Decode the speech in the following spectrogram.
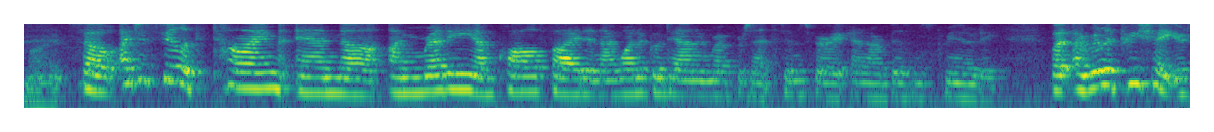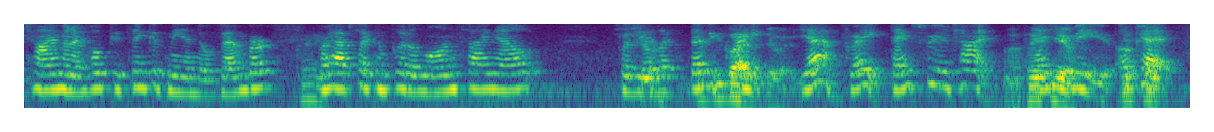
Right. So I just feel it's time, and uh, I'm ready, I'm qualified, and I want to go down and represent Simsbury and our business community. But I really appreciate your time, and I hope you think of me in November. Great. Perhaps I can put a lawn sign out for the Sure. elect. That'd be great. to do it. Yeah, great. Thanks for your time. Uh, nice you. to meet you. You okay. Hello,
